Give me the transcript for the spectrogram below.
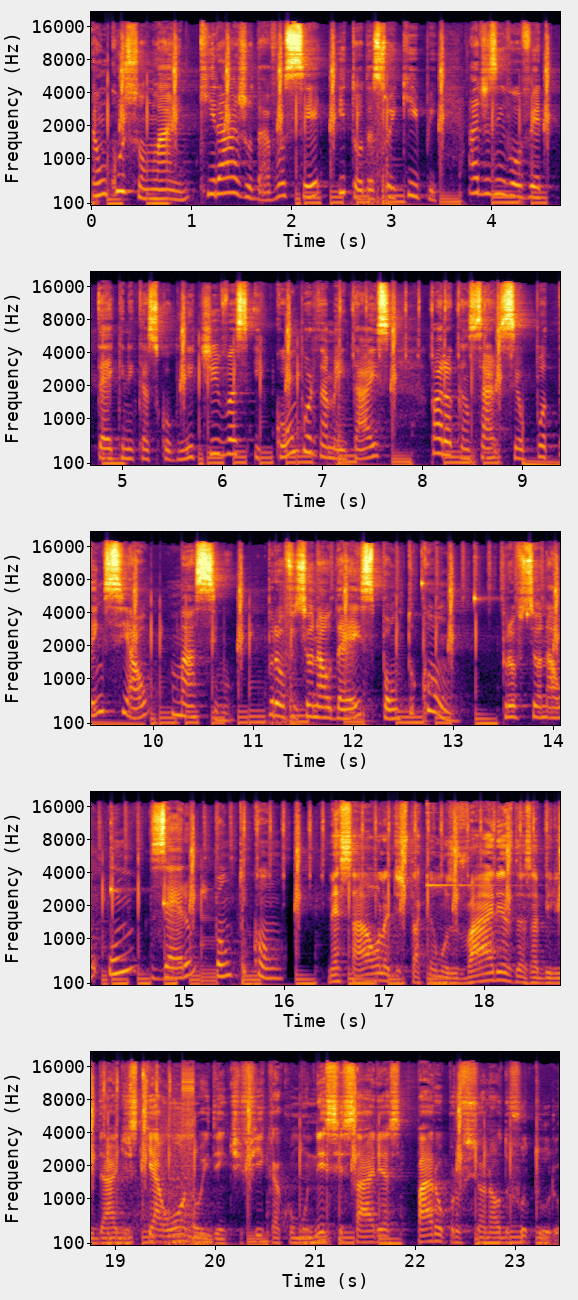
é um curso online que irá ajudar você e toda a sua equipe a desenvolver técnicas cognitivas e comportamentais para alcançar seu potencial máximo. Profissional10.com profissional10.com Nessa aula destacamos várias das habilidades que a ONU identifica como necessárias para o profissional do futuro.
